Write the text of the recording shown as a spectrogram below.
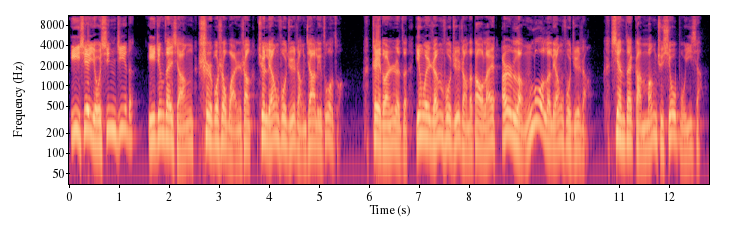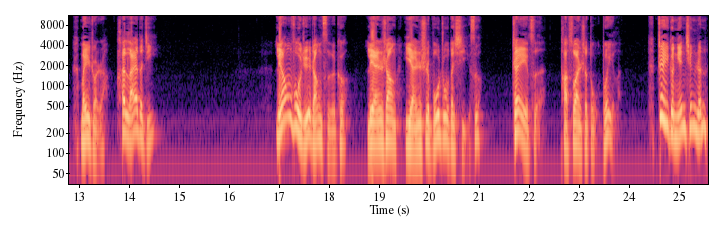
一些有心机的。已经在想是不是晚上去梁副局长家里坐坐。这段日子因为任副局长的到来而冷落了梁副局长，现在赶忙去修补一下，没准啊还来得及。梁副局长此刻脸上掩饰不住的喜色，这次他算是赌对了，这个年轻人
